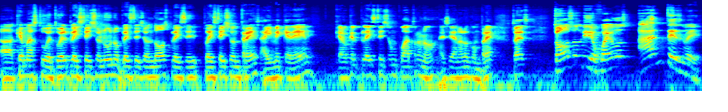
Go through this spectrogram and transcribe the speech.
Ah, ¿Qué más tuve? Tuve el PlayStation 1, PlayStation 2, PlayStation 3, ahí me quedé. Creo que el PlayStation 4 no, ese ya no lo compré. Entonces, todos esos videojuegos antes, güey.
